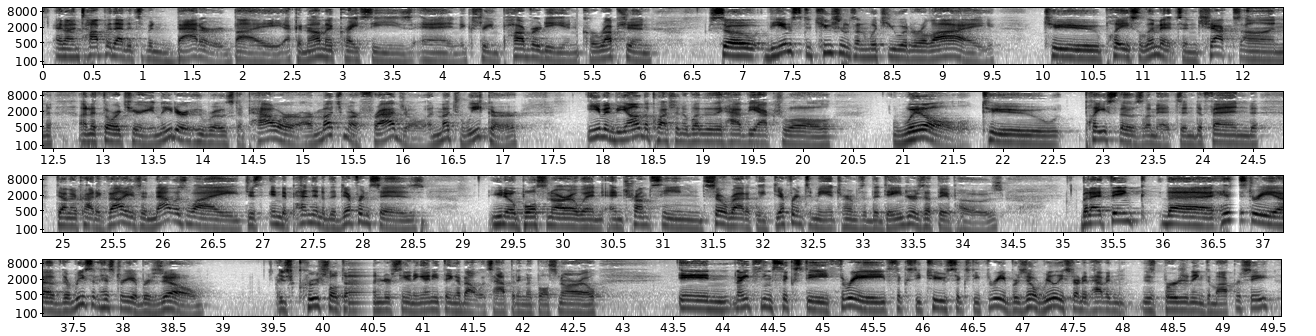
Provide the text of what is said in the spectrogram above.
And on top of that, it's been battered by economic crises and extreme poverty and corruption. So the institutions on which you would rely to place limits and checks on an authoritarian leader who rose to power are much more fragile and much weaker even beyond the question of whether they have the actual will to place those limits and defend democratic values. And that was why, just independent of the differences, you know, Bolsonaro and, and Trump seemed so radically different to me in terms of the dangers that they pose. But I think the history of the recent history of Brazil is crucial to understanding anything about what's happening with Bolsonaro in 1963, 62, 63, Brazil really started having this burgeoning democracy.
